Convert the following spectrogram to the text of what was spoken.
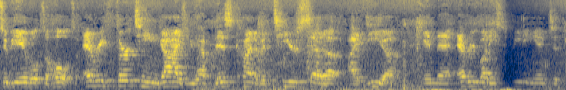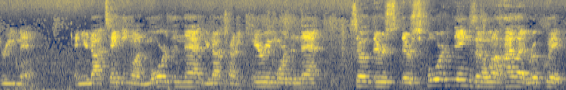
to be able to hold. So every 13 guys, you have this kind of a tier setup idea in that everybody's feeding into three men. And you're not taking on more than that, you're not trying to carry more than that. So there's there's four things that I want to highlight real quick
